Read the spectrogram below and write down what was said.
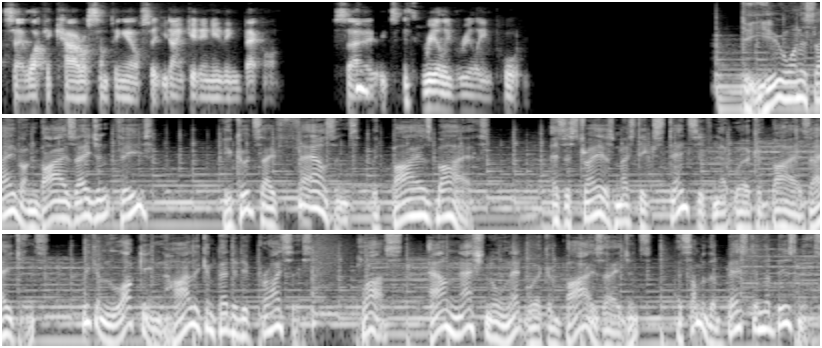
say like a car or something else that you don't get anything back on. So mm. it's, it's really, really important. Do you want to save on buyer's agent fees? You could save thousands with Buyers Buyers. As Australia's most extensive network of buyer's agents, we can lock in highly competitive prices. Plus, our national network of buyer's agents are some of the best in the business.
